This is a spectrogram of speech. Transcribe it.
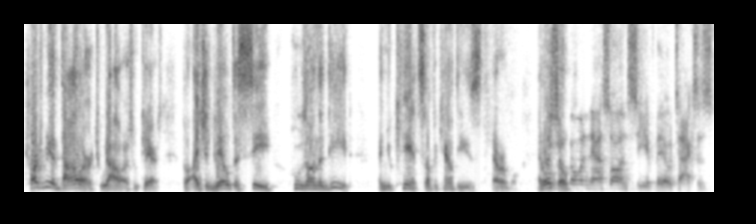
Charge me a dollar or two dollars, who cares? But I should be able to see who's on the deed, and you can't. Suffolk County is terrible, and Can also you go in Nassau and see if they owe taxes.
